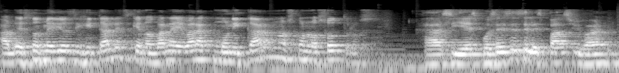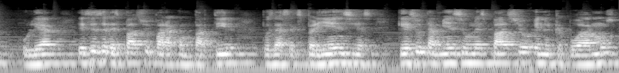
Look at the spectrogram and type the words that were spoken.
a estos medios digitales que nos van a llevar a comunicarnos con los otros. Así es, pues ese es el espacio, Iván, Julián, ese es el espacio para compartir pues las experiencias, que eso también sea un espacio en el que podamos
